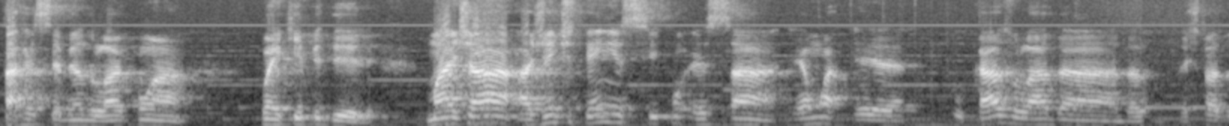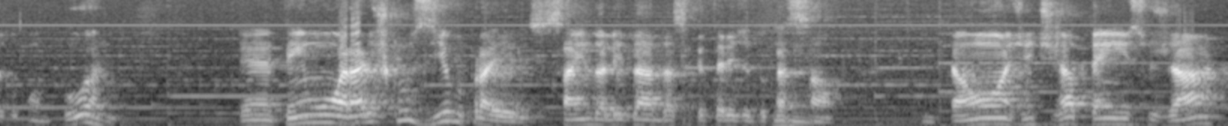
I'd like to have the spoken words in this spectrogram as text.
tá recebendo lá com a, com a equipe dele. Mas já a gente tem esse, essa, é uma, é, o caso lá da, da, da Estrada do Contorno, é, tem um horário exclusivo para eles, saindo ali da, da Secretaria de Educação. Uhum. Então a gente já tem isso já.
